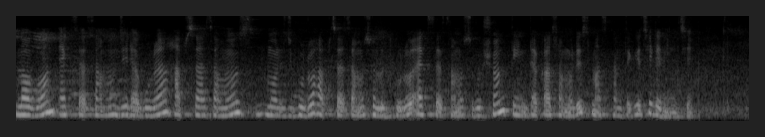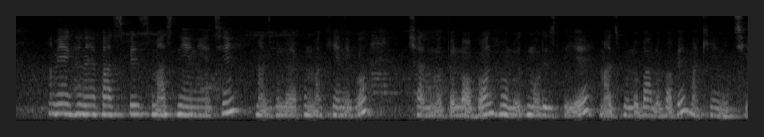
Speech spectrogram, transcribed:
লবণ, এক চা চামচ জিরা গুঁড়া, হাফ চা চামচ মরিচ গুঁড়ো, হাফ চা চামচ হলুদ গুঁড়ো, এক চা চামচ রসুন, তিনটা কাঁচামরিচ মাঝখান থেকে ছিঁড়ে নিয়েছি। আমি এখানে পাঁচ পিস মাছ নিয়ে নিয়েছি। মাছগুলো এখন মাখিয়ে নেব। স্বাদ মতো লবণ, হলুদ, মরিচ দিয়ে মাছগুলো ভালোভাবে মাখিয়ে নিচ্ছি।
